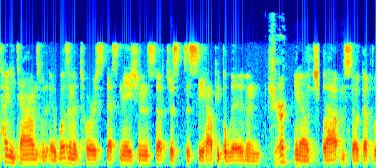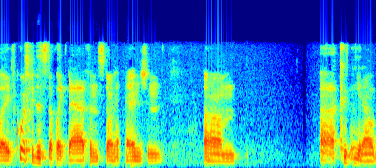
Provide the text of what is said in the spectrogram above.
tiny towns. But it wasn't a tourist destination stuff, just to see how people live and sure, you know, chill out and soak up life. Of course, we did stuff like Bath and Stonehenge and um, uh, you know,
